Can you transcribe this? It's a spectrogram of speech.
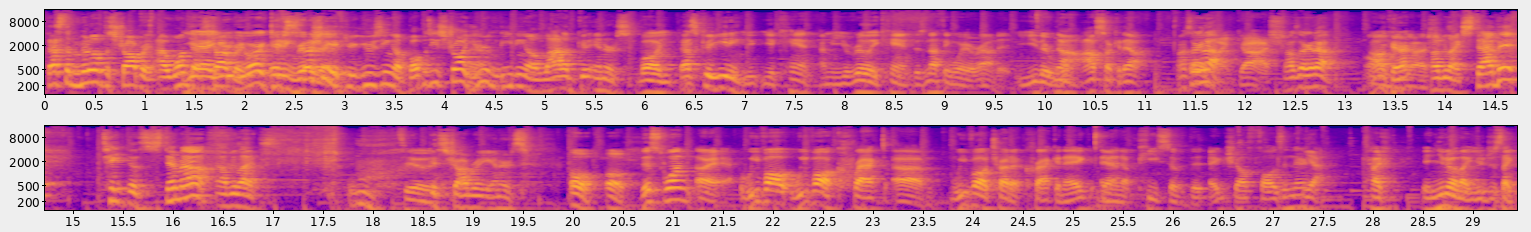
That's the middle of the strawberry. I want Yeah, that you- strawberry. you are getting rid of Especially it. if you're using a bubble tea straw, you're leaving a lot of good innards. Well, you- That's good eating. You, you can't. I mean, you really can't. There's nothing way around it. You either. no, I'll suck it out. Oh I'll suck Oh it my out. gosh. I'll suck it out. Oh I don't care. Gosh. I'll be like, stab it, take the stem out. I'll be like, Dude. good strawberry innards. Oh, oh, this one. All right, we've all we've all cracked. Um, we've all tried to crack an egg, and Yeah. then a piece of the eggshell falls in there. Yeah. How, and you know, like you're just like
